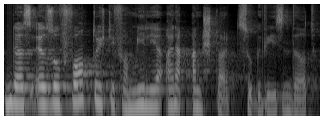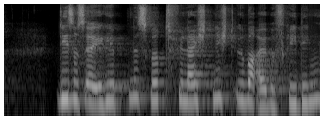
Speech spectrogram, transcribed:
dass er sofort durch die Familie einer Anstalt zugewiesen wird. Dieses Ergebnis wird vielleicht nicht überall befriedigen,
